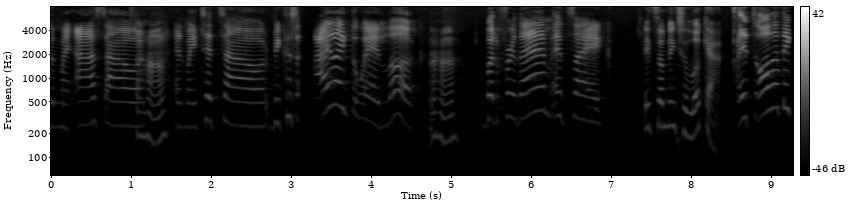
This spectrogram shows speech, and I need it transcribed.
with my ass out Uh-huh. and my tits out because I like the way I look. uh huh. But for them it's like It's something to look at. it's all that they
